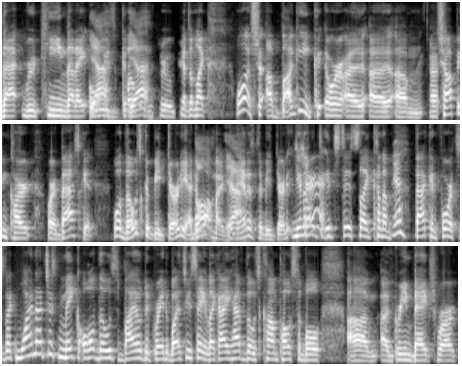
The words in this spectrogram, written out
that routine that I yeah, always go yeah. through because I'm like, well, a buggy or a, a, um, a, shopping cart or a basket. Well, those could be dirty. I don't oh, want my yeah. bananas to be dirty. You know, it's, it's just like kind of back and forth. It's like, why not just make all those biodegradable? As you say, like I have those compostable um, uh, green bags for our,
